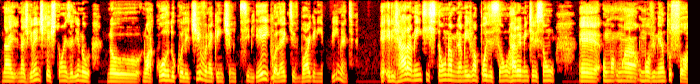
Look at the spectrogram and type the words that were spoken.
Nas, nas grandes questões ali no, no, no acordo coletivo, né, que a gente chama de CBA, Collective Bargaining Agreement, é, eles raramente estão na, na, mesma posição, raramente eles são é, uma, uma, um movimento só,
